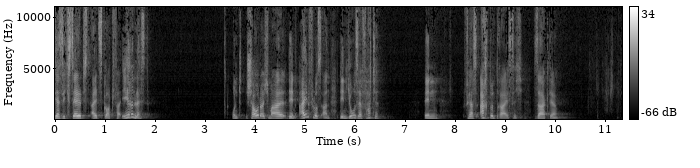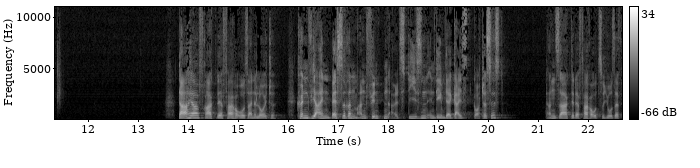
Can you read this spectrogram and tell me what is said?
der sich selbst als Gott verehren lässt. Und schaut euch mal den Einfluss an, den Josef hatte. In Vers 38 sagt er, Daher fragte der Pharao seine Leute, können wir einen besseren Mann finden als diesen, in dem der Geist Gottes ist? Dann sagte der Pharao zu Josef,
